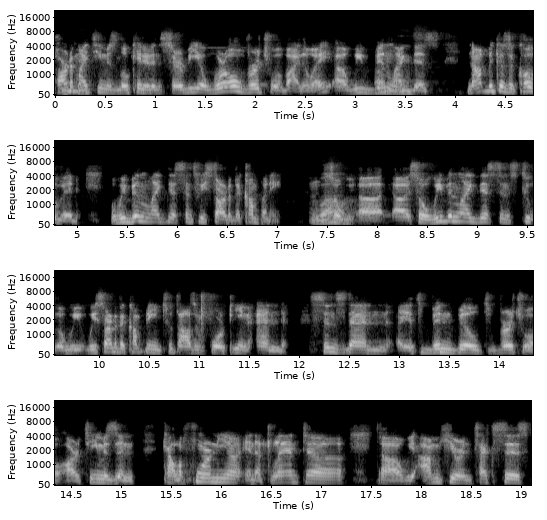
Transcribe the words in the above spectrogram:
Part okay. of my team is located in Serbia. We're all virtual, by the way. Uh, we've been oh, like nice. this, not because of COVID, but we've been like this since we started the company. Wow. So, uh, uh, so we've been like this since two, we, we started the company in 2014 and since then it's been built virtual. Our team is in California, in Atlanta. Uh, we, I'm here in Texas,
